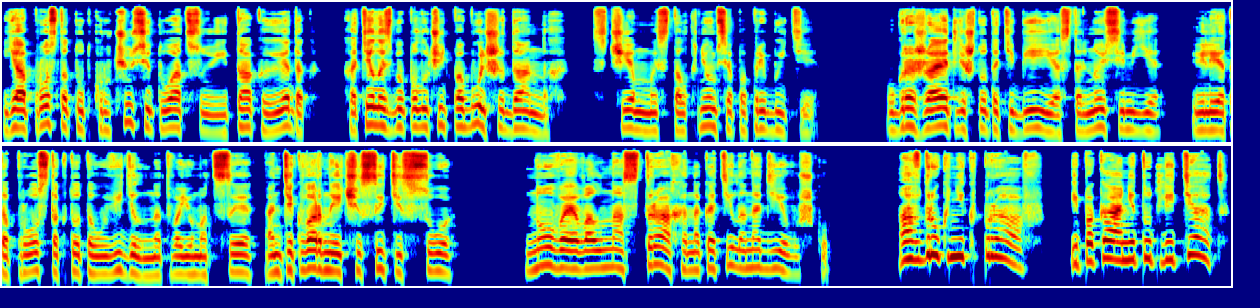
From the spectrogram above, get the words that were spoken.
Я просто тут кручу ситуацию и так, и эдак. Хотелось бы получить побольше данных, с чем мы столкнемся по прибытии. Угрожает ли что-то тебе и остальной семье? Или это просто кто-то увидел на твоем отце антикварные часы Тиссо? Новая волна страха накатила на девушку. А вдруг Ник прав? И пока они тут летят,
